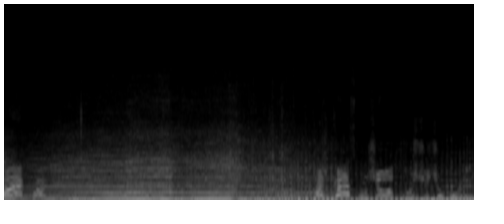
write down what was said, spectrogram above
O jak ładnie. Aż gaz musiał odpuścić u góry.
